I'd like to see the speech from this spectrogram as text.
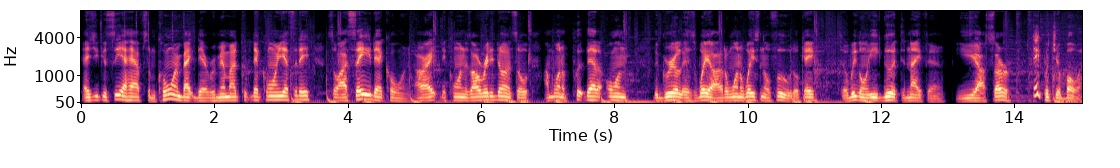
As you can see, I have some corn back there. Remember I cooked that corn yesterday? So I saved that corn, all right? The corn is already done, so I'm gonna put that on the grill as well. I don't want to waste no food, okay? So we're gonna eat good tonight, fam. yeah sir. Stick with your boy.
